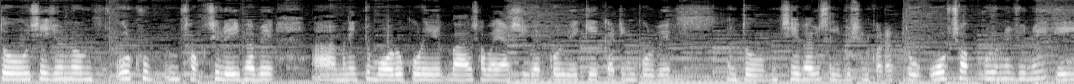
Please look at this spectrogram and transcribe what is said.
তো সেই জন্য ওর খুব শখ ছিল এইভাবে মানে একটু বড় করে বা সবাই আশীর্বাদ করবে কেক কাটিং করবে। তো সেইভাবে সেলিব্রেশন করার। তো ওর শখ পূরণের জন্যই এই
